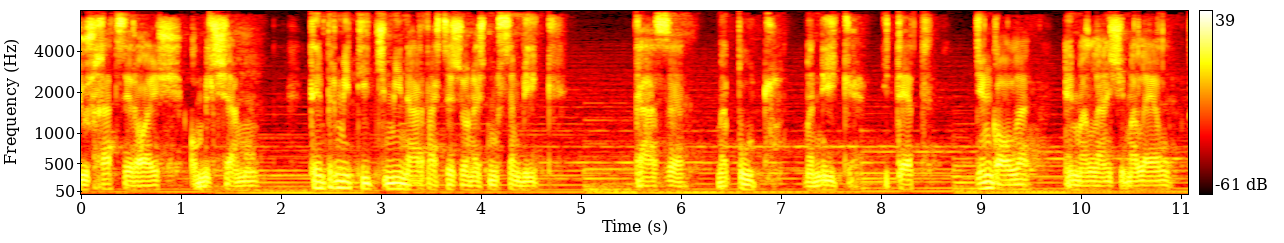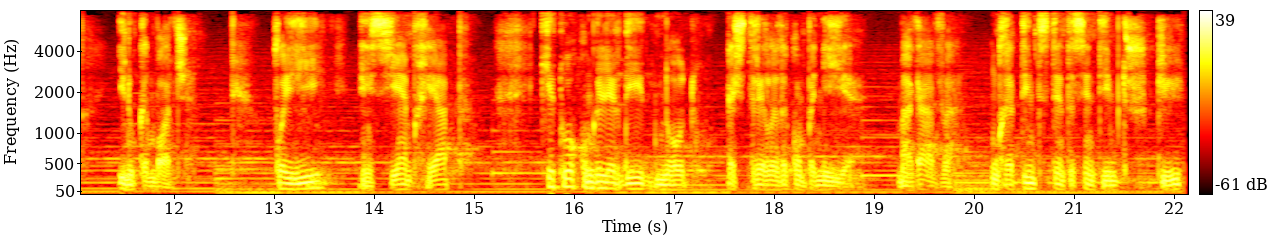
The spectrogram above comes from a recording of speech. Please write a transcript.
e os ratos heróis, como lhes chamam, têm permitido desminar vastas zonas de Moçambique, Gaza, Maputo, Manica e Tete, de Angola, em Malange e Malelo e no Camboja. Foi aí, em Siem Reap, que atuou com galhardia de nodo a estrela da companhia, Magava, um ratinho de 70 centímetros que,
